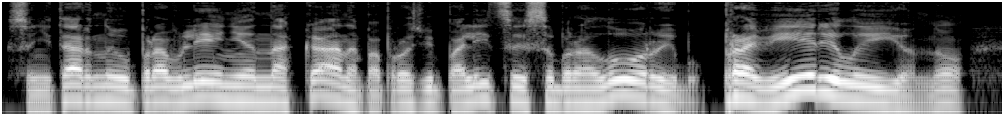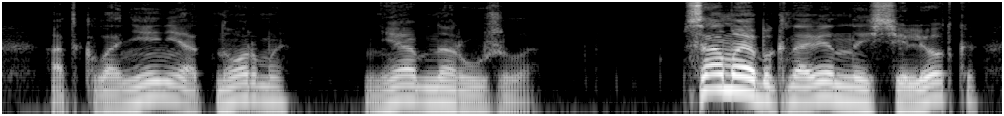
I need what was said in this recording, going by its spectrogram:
Санитарное управление Накана по просьбе полиции собрало рыбу, проверило ее, но отклонения от нормы не обнаружило. Самая обыкновенная селедка —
